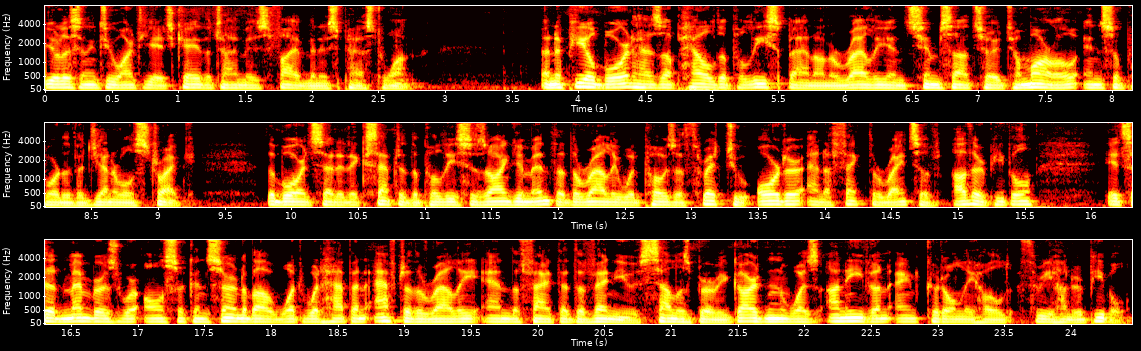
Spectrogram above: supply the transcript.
You're listening to RTHK. The time is five minutes past one. An appeal board has upheld a police ban on a rally in Tsui tomorrow in support of a general strike. The board said it accepted the police's argument that the rally would pose a threat to order and affect the rights of other people. It said members were also concerned about what would happen after the rally and the fact that the venue, Salisbury Garden, was uneven and could only hold 300 people.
